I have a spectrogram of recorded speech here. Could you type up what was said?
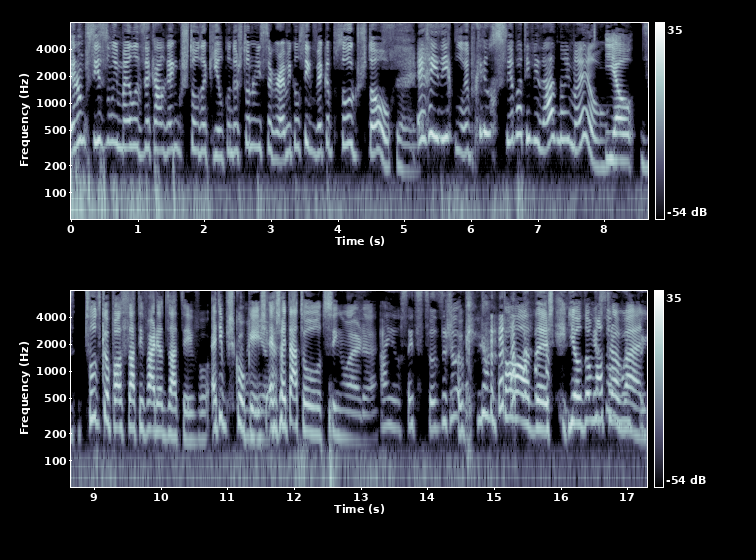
eu não preciso de um e-mail a dizer que alguém gostou daquilo quando eu estou no Instagram e consigo ver que a pessoa gostou. Sim. É ridículo. É porque eu recebo a atividade no e-mail. E eu, tudo que eu posso desativar, eu desativo. É tipo os cookies, é rejeitar tudo, senhora. Ai, eu aceito todos os cookies. Não, não podes. E eu dou-me ao trabalho.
